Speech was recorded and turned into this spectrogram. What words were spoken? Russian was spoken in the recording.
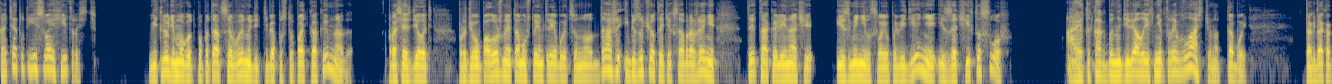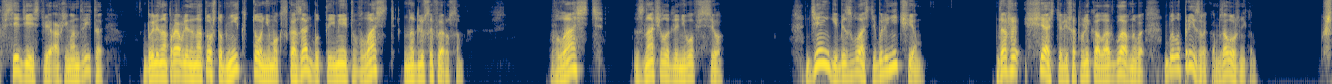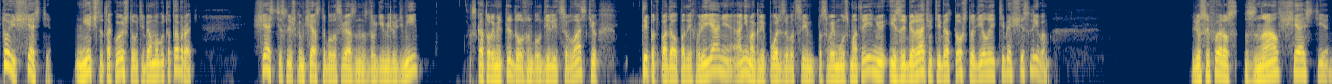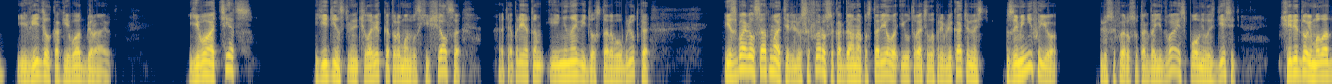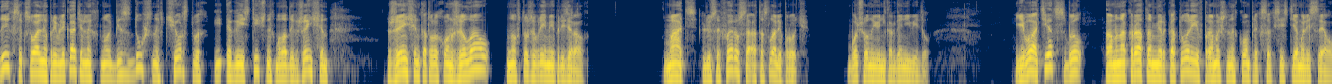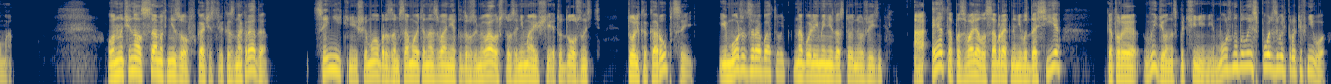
Хотя тут есть своя хитрость. Ведь люди могут попытаться вынудить тебя поступать как им надо, прося сделать противоположное тому, что им требуется, но даже и без учета этих соображений ты так или иначе изменил свое поведение из-за чьих-то слов. А это как бы наделяло их некоторой властью над тобой, тогда как все действия архимандрита были направлены на то, чтобы никто не мог сказать, будто имеет власть над Люциферусом. Власть значила для него все. Деньги без власти были ничем. Даже счастье лишь отвлекало от главного, было призраком, заложником. Что из счастья? Нечто такое, что у тебя могут отобрать. Счастье слишком часто было связано с другими людьми, с которыми ты должен был делиться властью, ты подпадал под их влияние, они могли пользоваться им по своему усмотрению и забирать у тебя то, что делает тебя счастливым. Люциферус знал счастье и видел, как его отбирают. Его отец, единственный человек, которым он восхищался, хотя при этом и ненавидел старого ублюдка, избавился от матери Люциферуса, когда она постарела и утратила привлекательность, заменив ее, Люциферусу тогда едва исполнилось десять, чередой молодых, сексуально привлекательных, но бездушных, черствых и эгоистичных молодых женщин, женщин, которых он желал, но в то же время и презирал. Мать Люциферуса отослали прочь. Больше он ее никогда не видел. Его отец был амнократом Меркатории в промышленных комплексах системы Лисеума. Он начинал с самых низов в качестве казнокрада. Циничнейшим образом само это название подразумевало, что занимающий эту должность только коррупцией и может зарабатывать на более-менее достойную жизнь, а это позволяло собрать на него досье, которое, выйдя он из подчинения, можно было использовать против него.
